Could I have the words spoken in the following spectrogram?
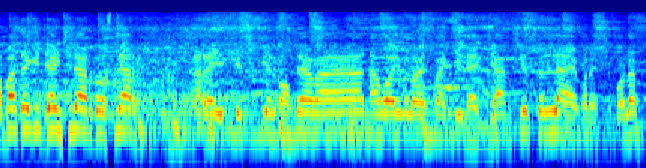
navbatdagi jangchilar do'stlar. Reysga chiqib kelmoqda va navoiy viloyati vakili jamshid tillayev birinchi bo'lib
